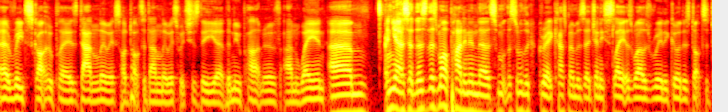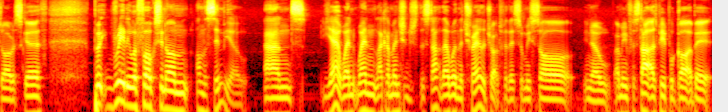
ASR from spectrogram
uh, Reid Scott who plays Dan Lewis or Doctor Dan Lewis, which is the uh, the new partner of Anne Weying. Um, and yeah, so there's there's more padding in there. Some there's some other great cast members there. Jenny Slate as well is really good as Doctor Dora Skirth but really we're focusing on on the symbiote and yeah, when when like I mentioned just at the start there, when the trailer dropped for this, and we saw, you know, I mean, for starters, people got a bit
